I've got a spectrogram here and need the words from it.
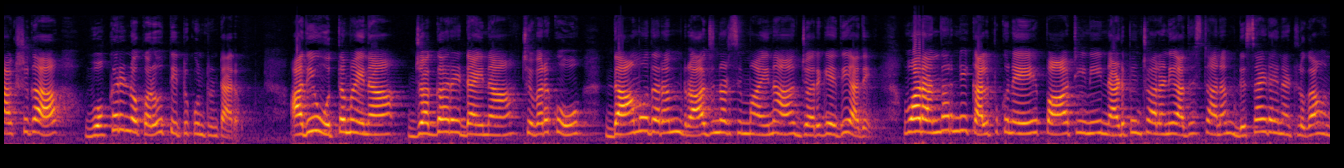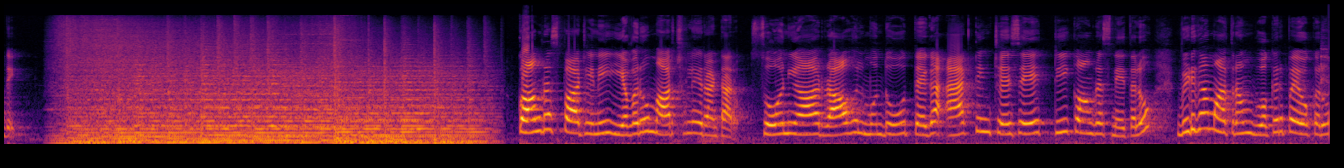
సాక్షిగా ఒకరినొకరు తిట్టుకుంటుంటారు. అది ఉత్తమైన జగ్గారెడ్డి అయినా చివరకు దామోదరం రాజనరసింహ అయినా జరిగేది అదే. వారందరినీ కలుపుకునే పార్టీని నడిపించాలని అధిష్టానం డిసైడ్ అయినట్లుగా ఉంది. కాంగ్రెస్ పార్టీని ఎవరూ మార్చలేరంటారు. సోనియా రాహుల్ ముందు తెగ యాక్టింగ్ చేసే టీ కాంగ్రెస్ నేతలు విడిగా మాత్రం ఒకరిపై ఒకరు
